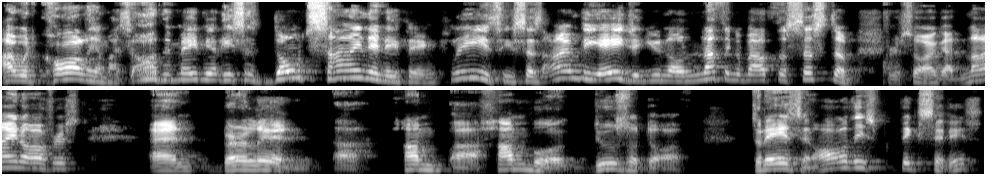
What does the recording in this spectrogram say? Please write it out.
I would call him. I said, "Oh, they made me." He says, "Don't sign anything, please." He says, "I'm the agent. You know nothing about the system." So I got nine offers, and Berlin, uh, hum, uh, Hamburg, Dusseldorf, Dresden, all these big cities,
